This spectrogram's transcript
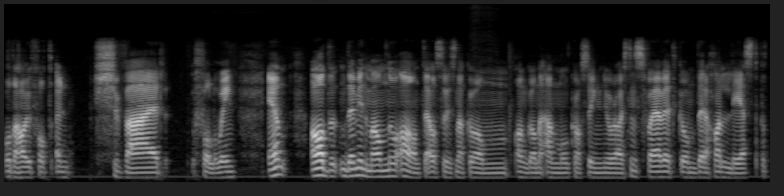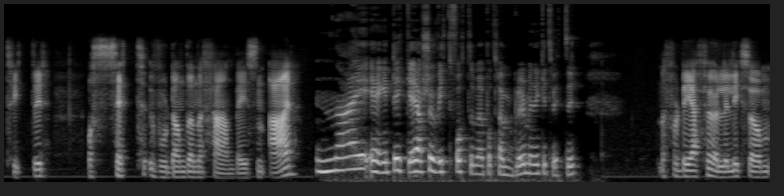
Og det har jo fått en svær following. En, ah, det, det minner meg om noe annet jeg også vil snakke om angående Animal Crossing New Horizons. For jeg vet ikke om dere har lest på Twitter og sett hvordan denne fanbasen er. Nei, egentlig ikke. Jeg har så vidt fått det med på Tumblr, men ikke Twitter. Fordi jeg føler liksom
